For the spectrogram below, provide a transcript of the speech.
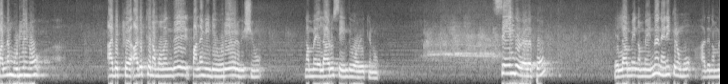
பண்ண முடியணும். அதுக்கு அதுக்கு நம்ம வந்து பண்ண வேண்டிய ஒரே ஒரு விஷயம் நம்ம எல்லாரும் சேர்ந்து உழைக்கணும். சேர்ந்து உழைப்போம். எல்லாமே நம்ம என்ன நினைக்கிறோமோ அதை நம்ம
